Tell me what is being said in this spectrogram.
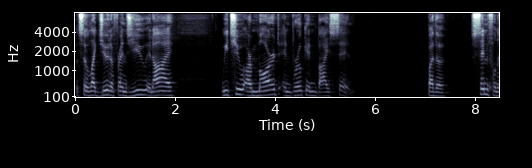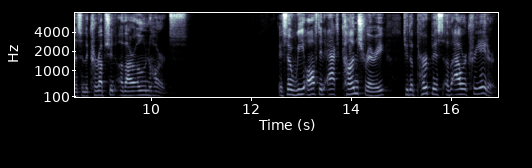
And so, like Judah, friends, you and I, we too are marred and broken by sin, by the sinfulness and the corruption of our own hearts. And so we often act contrary to the purpose of our Creator.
